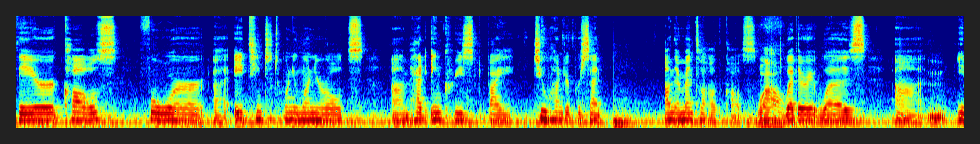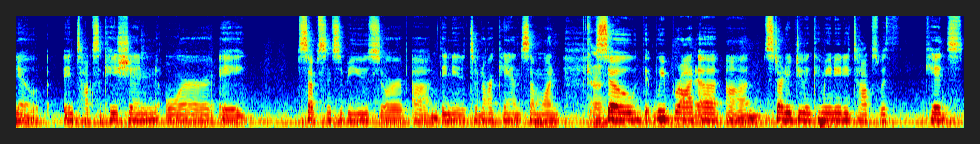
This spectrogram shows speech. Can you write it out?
their calls for uh, 18 to 21 year olds um, had increased by 200% on their mental health calls. Wow. Whether it was, um, you know, intoxication or a substance abuse or um, they needed to Narcan someone. Okay. So th- we brought a, um, started doing community talks with kids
